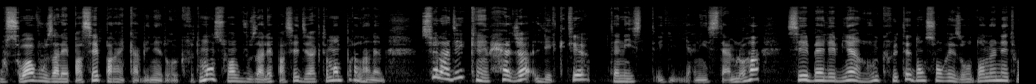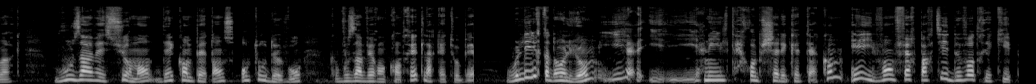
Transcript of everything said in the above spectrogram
ou soit vous allez passer par un cabinet de recrutement, soit vous allez passer directement par la NEM. Cela dit, qu'il c'est bel et bien recruter dans son réseau, dans le network. Vous avez sûrement des compétences autour de vous que vous avez rencontrées la et ils vont faire partie de votre équipe.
